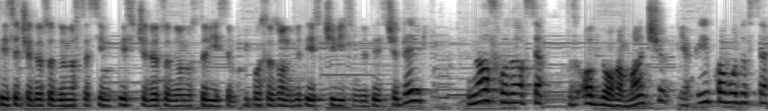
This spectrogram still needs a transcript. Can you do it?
1997-1998 і по сезон 2008-2009, Фінал складався з одного матчу, який проводився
